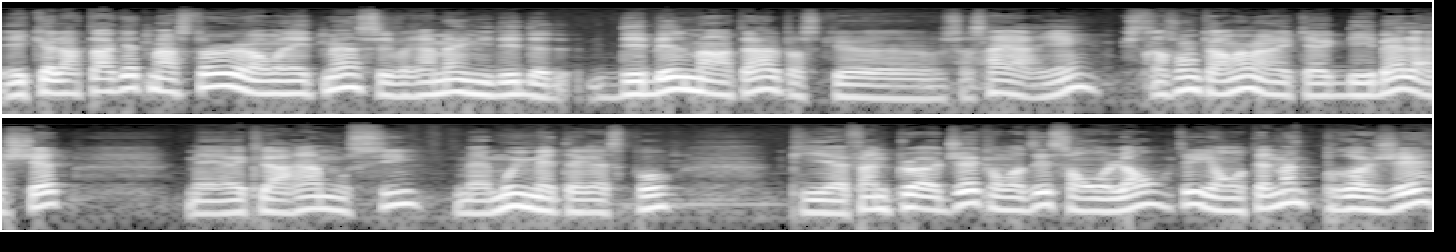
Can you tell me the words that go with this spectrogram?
Et que leur Target Master, honnêtement, c'est vraiment une idée de débile mental parce que ça sert à rien. Qui se transforme quand même avec, des belles achettes, mais avec le RAM aussi. Mais moi, ils m'intéressent pas. Puis euh, Fan Project, on va dire, sont longs. Ils ont tellement de projets.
